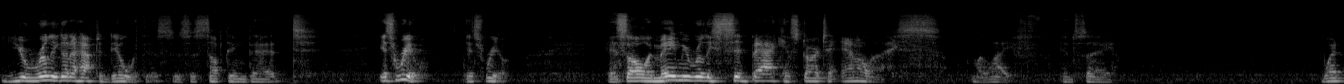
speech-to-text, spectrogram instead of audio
you're really going to have to deal with this. This is something that it's real. It's real. And so it made me really sit back and start to analyze my life and say, what,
